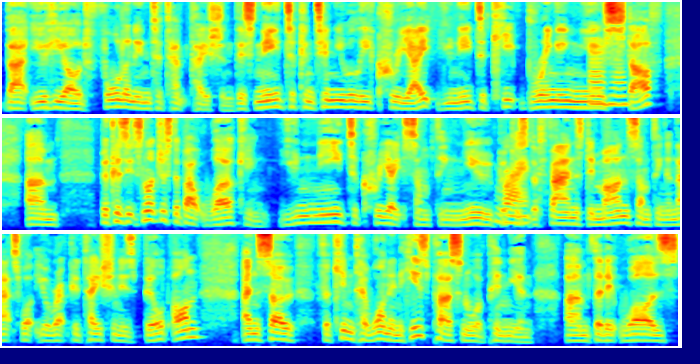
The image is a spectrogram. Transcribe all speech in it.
that Hee-yeol had fallen into temptation. This need to continually create. You need to keep bringing new stuff. Um, because it's not just about working. You need to create something new because Right. the fans demand something, and that's what your reputation is built on. And so, for Kim Tae-won, in his personal opinion, um, that it was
